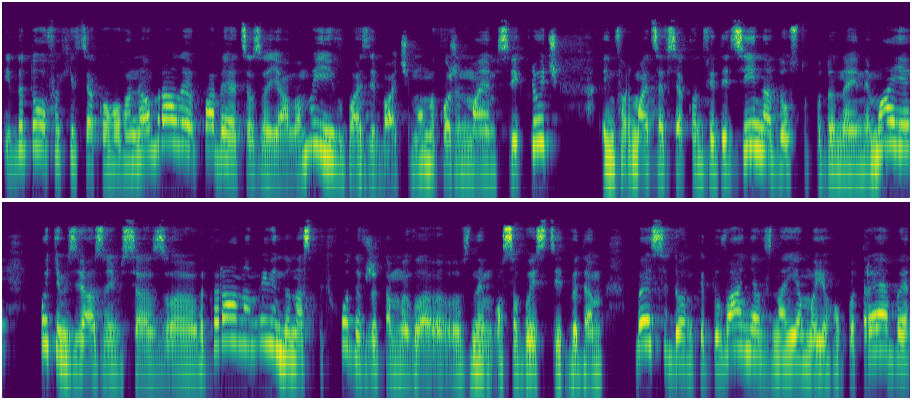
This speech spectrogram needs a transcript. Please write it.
І до того фахівця, кого вони обрали, падає ця заява. Ми її в базі бачимо. Ми кожен маємо свій ключ. Інформація вся конфіденційна, доступу до неї немає. Потім зв'язуємося з е, ветераном, і він до нас підходить. Вже там ми з ним особисті ведемо бесіду, анкетування, взнаємо його потреби,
